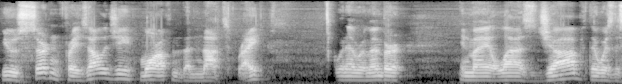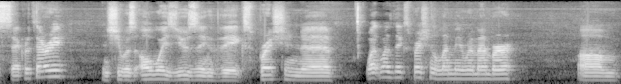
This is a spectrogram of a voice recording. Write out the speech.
use certain phraseology more often than not, right? When I remember in my last job there was the secretary and she was always using the expression uh, what was the expression? Let me remember. Um,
